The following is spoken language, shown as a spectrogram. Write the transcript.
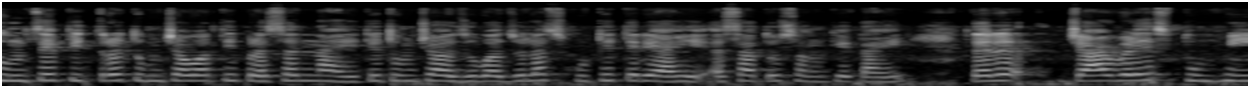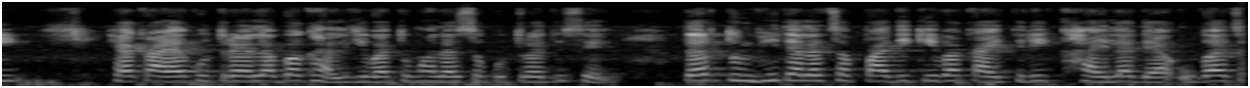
तुमचे पित्र तुमच्यावरती प्रसन्न आहे ते तुमच्या आजूबाजूलाच कुठेतरी आहे असा तो संकेत आहे. तर ज्यावेळेस तुम्ही ह्या काळ्या कुत्र्याला बघाल किंवा तुम्हाला असं कुत्रं दिसेल तर तुम्ही त्याला चपाती किंवा काहीतरी खायला द्या. उगाच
